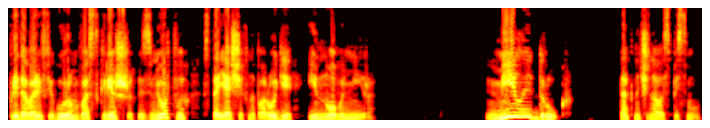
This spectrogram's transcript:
придавали фигурам воскресших из мертвых, стоящих на пороге иного мира. «Милый друг», — так начиналось письмо,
